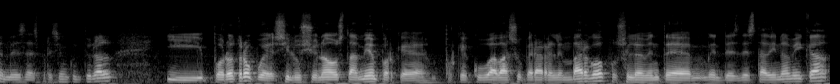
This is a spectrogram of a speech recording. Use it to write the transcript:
en esa expresión cultural. Y por otro, pues ilusionados también porque, porque Cuba va a superar el embargo, posiblemente desde esta dinámica,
